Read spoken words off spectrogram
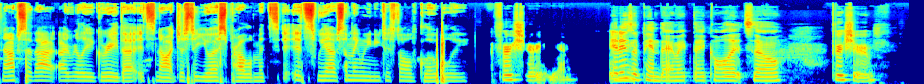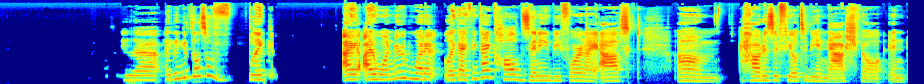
Snaps to that, I really agree that it's not just a U.S. problem. It's it's we have something we need to solve globally. For sure, yeah. It is Yeah. a pandemic, they call it, so for sure. Yeah, I think it's also like I I wonder what it like I think I called Zinni before and I asked um how does it feel to be in Nashville and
